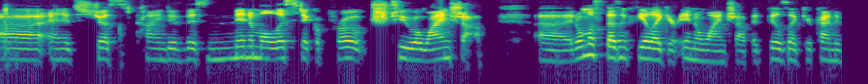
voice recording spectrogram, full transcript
uh, and it's just kind of this minimalistic approach to a wine shop. Uh, it almost doesn't feel like you're in a wine shop, it feels like you're kind of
